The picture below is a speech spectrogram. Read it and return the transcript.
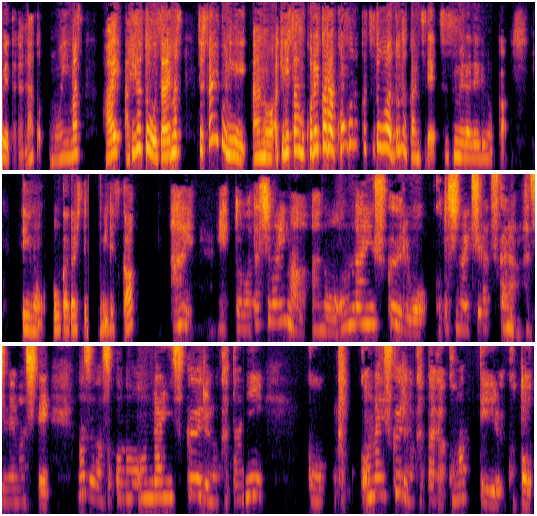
えたらなと思います。はい、ありがとうございます。じゃあ最後に、あの、あきりさん、これから今後の活動はどんな感じで進められるのかっていうのをお伺いしてもいいですか？はい。えっと、私は今、あの、オンラインスクールを今年の1月から始めまして、うん、まずはそこのオンラインスクールの方に、こう、オンラインスクールの方が困っていること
